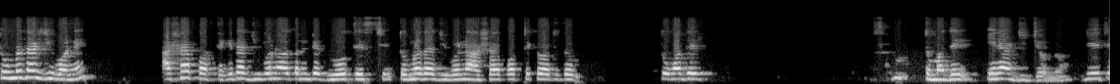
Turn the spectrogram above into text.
তোমরা তার জীবনে আসার পর থেকে, তার জীবনে হয়তো অনেকটা গ্রোথ এসছে, তোমরা তার জীবনে আসার পর থেকে হয়তো তোমাদের তোমাদের এনার্জির জন্য। যেহেতু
